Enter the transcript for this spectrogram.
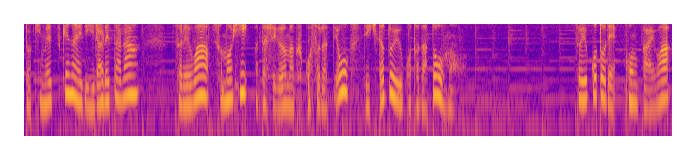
と決めつけないでいられたらそれはその日私がうまく子育てをできたということだと思う。ということで今回は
